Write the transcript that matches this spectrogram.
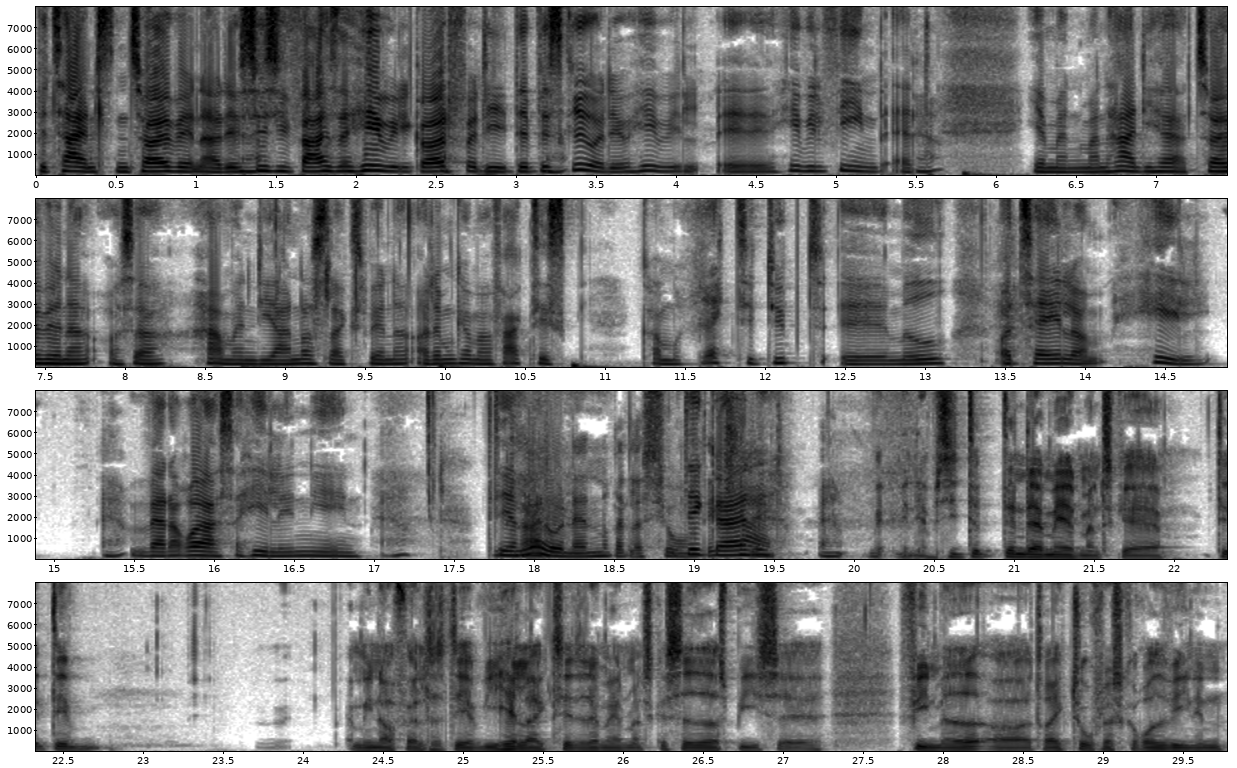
betegnelsen tøjvenner, og det ja. synes vi faktisk er helt vildt godt, fordi det beskriver det jo helt vildt, øh, helt vildt fint, at Ja. ja. jamen, man har de her tøjvenner, og så har man de andre slags venner, og dem kan man faktisk komme rigtig dybt øh, med og tale om helt, Ja. ja. hvad der rører sig helt inde i en. Ja. Det Det er jo en anden relation. Det er gør klart. Ja. Men, men jeg vil sige, den, den der med, at man skal... Det, det min opfattelse, det er vi heller ikke til det der med, at man skal sidde og spise øh, fin mad og drikke to flasker rødvin inden.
